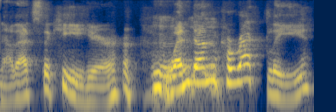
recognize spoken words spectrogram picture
now that's the key here. Mm-hmm. when done correctly,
